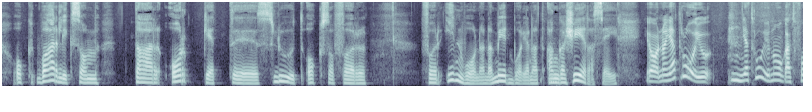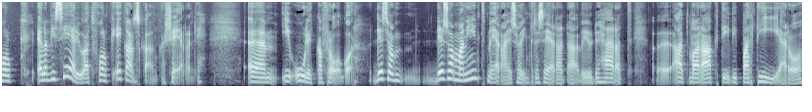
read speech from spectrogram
Och var liksom tar orket eh, slut också för för invånarna, medborgarna, att engagera sig? Ja, no, jag, tror ju, jag tror ju nog att folk, eller vi ser ju att folk är ganska engagerade um, i olika frågor. Det som, det som man inte mera är så intresserad av är ju det här att, eh, att vara aktiv i partier och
